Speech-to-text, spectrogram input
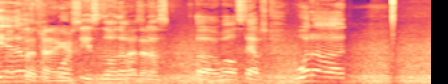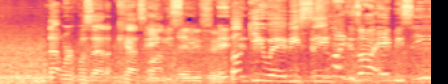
yeah, that was only four seasons though. That wasn't as uh, well established. What uh network was that? cast on? ABC. ABC. It- Fuck it- you, ABC. seems like it's all ABC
